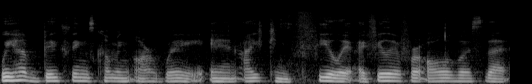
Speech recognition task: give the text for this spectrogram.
we have big things coming our way and I can feel it. I feel it for all of us that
